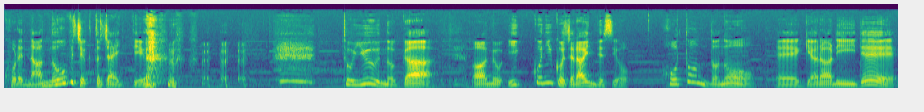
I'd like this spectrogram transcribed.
これ何のオブジェクトじゃいっていう。というのがあの1個2個じゃないんですよ。ほとんどの、えー、ギャラリーで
